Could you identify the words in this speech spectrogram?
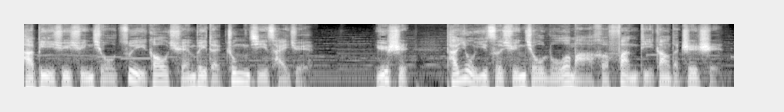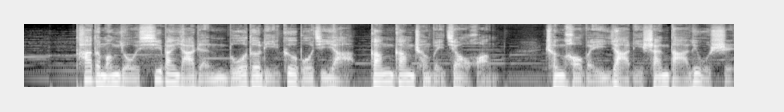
他必须寻求最高权威的终极裁决。于是，他又一次寻求罗马和梵蒂冈的支持。他的盟友西班牙人罗德里戈·博吉亚刚刚成为教皇，称号为亚历山大六世。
